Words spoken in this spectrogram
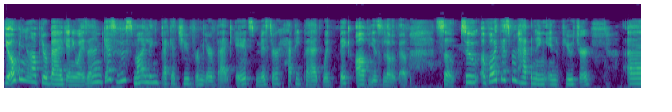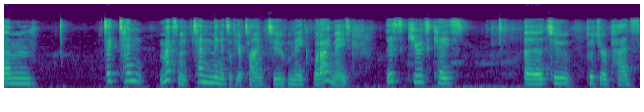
you open up your bag anyways, and guess who's smiling back at you from your bag? It's Mr. Happy Pad with big obvious logo. So, to avoid this from happening in the future, um, take 10, maximum 10 minutes of your time to make what I made this cute case uh, to put your pads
